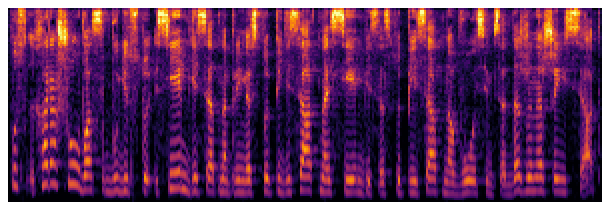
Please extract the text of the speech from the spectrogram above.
Пусть, хорошо у вас будет 100 70, например, 150 на 70, 150 на 80, даже на 60.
